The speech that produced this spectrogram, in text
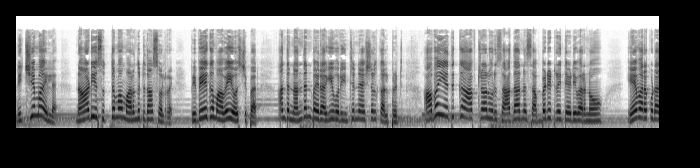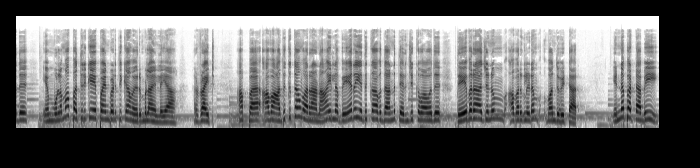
நிச்சயமா இல்லை. நாடியை சுத்தமாக மறந்துட்டு தான் சொல்கிறேன் விவேகமாகவே யோசிச்சுப்பார். அந்த நந்தன் பைராகி ஒரு இன்டர்நேஷ்னல் கல்பிரிட் அவன் எதுக்கு ஆஃப்டர் ஆல் ஒரு சாதாரண சப் எடிட்டரை தேடி வரணும்? ஏன் வரக்கூடாது? என் மூலமாக பத்திரிகையை பயன்படுத்திக்க அவன் விரும்பலாம் இல்லையா? ரைட் அப்போ அவன் அதுக்கு தான் வரானா? இல்லை வேற எதுக்காவதான்னு தெரிஞ்சுக்கவாவது தேவராஜனும் அவர்களிடம் வந்துவிட்டார். என்ன பட்டாபி?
